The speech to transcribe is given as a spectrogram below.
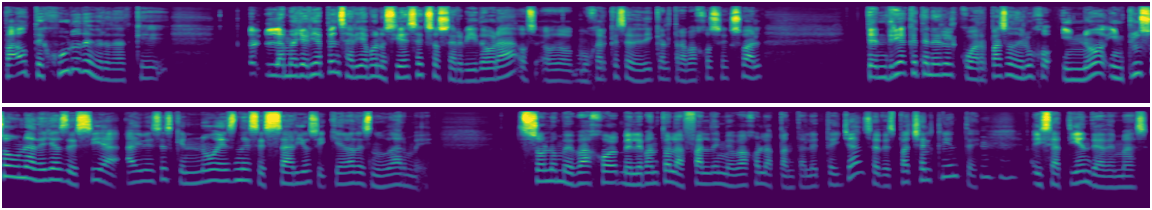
Pau, te juro de verdad que la mayoría pensaría, bueno, si es sexoservidora o, o mujer que se dedica al trabajo sexual, tendría que tener el cuerpazo de lujo y no, incluso una de ellas decía, hay veces que no es necesario siquiera desnudarme. Solo me bajo, me levanto la falda y me bajo la pantaleta y ya se despacha el cliente y se atiende además.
